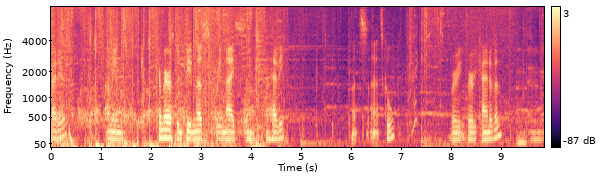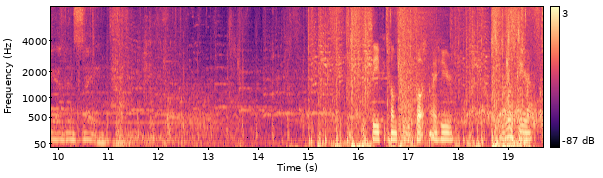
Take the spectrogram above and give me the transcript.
right here. I mean, Khaimera's been feeding us pretty nice and, heavy. That's that's cool. Very very kind of him. See if he comes to the butt right here. He was here.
